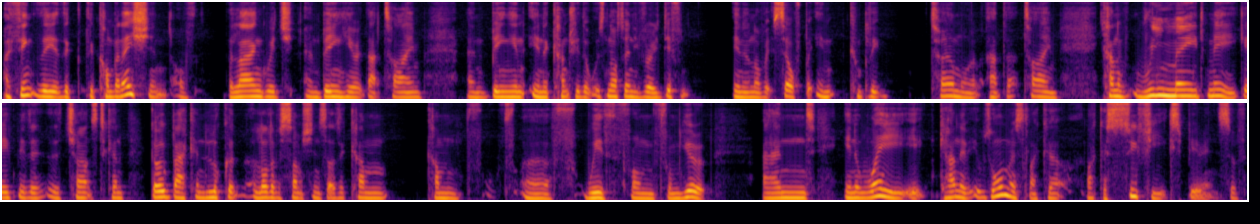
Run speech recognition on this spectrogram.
I think the, the, the combination of the language and being here at that time and being in, in a country that was not only very different in and of itself but in complete turmoil at that time kind of remade me, gave me the, the chance to kind of go back and look at a lot of assumptions that had come come uh, with from from Europe, and in a way, it kind of it was almost like a like a Sufi experience of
